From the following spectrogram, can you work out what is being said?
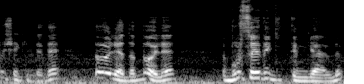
Bu şekilde de öyle ya da böyle Bursa'ya da gittim geldim.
